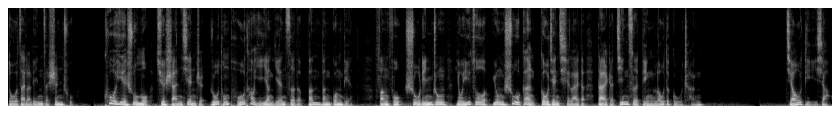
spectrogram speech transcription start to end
躲在了林子深处，阔叶树木却闪现着如同葡萄一样颜色的斑斑光点，仿佛树林中有一座用树干构建起来的带着金色顶楼的古城。脚底下，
